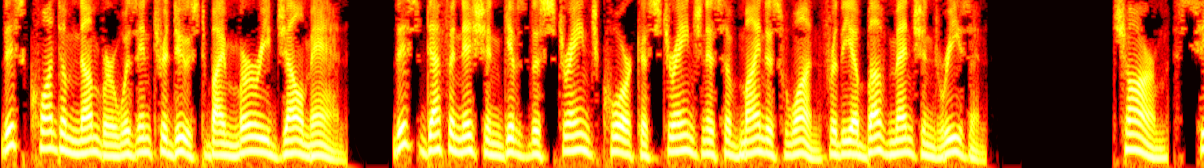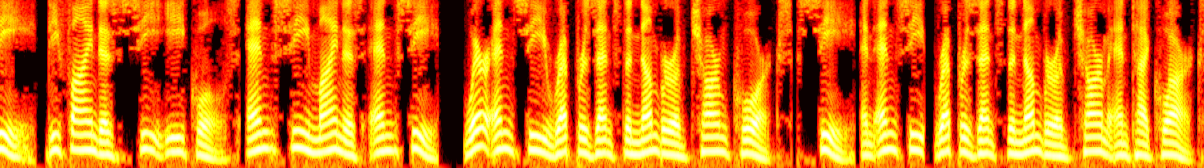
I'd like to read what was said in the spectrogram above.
This quantum number was introduced by Murray Gell-Mann. This definition gives the strange quark a strangeness of minus 1 for the above-mentioned reason. Charm C, defined as C equals NC minus NC, where NC represents the number of charm quarks C and NC represents the number of charm antiquarks.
